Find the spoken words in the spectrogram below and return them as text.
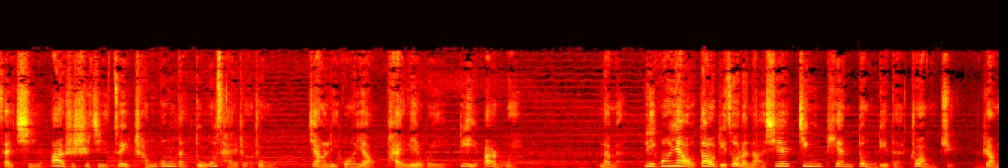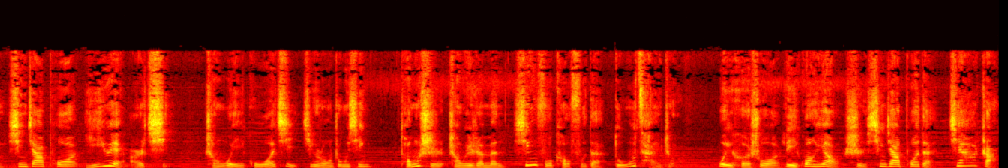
在其二十世纪最成功的独裁者中，将李光耀排列为第二位。那么，李光耀到底做了哪些惊天动地的壮举，让新加坡一跃而起，成为国际金融中心，同时成为人们心服口服的独裁者？为何说李光耀是新加坡的家长？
